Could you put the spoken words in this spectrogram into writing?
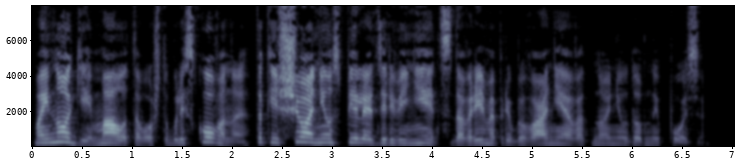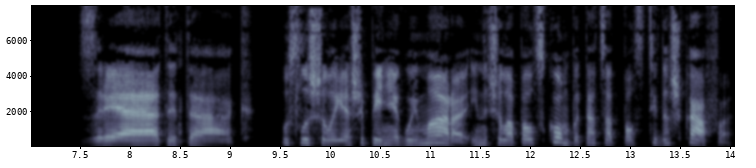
Мои ноги, мало того, что были скованы, так еще они успели одеревенеть до время пребывания в одной неудобной позе. «Зря ты так!» Услышала я шипение Гуймара и начала ползком пытаться отползти до шкафа,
